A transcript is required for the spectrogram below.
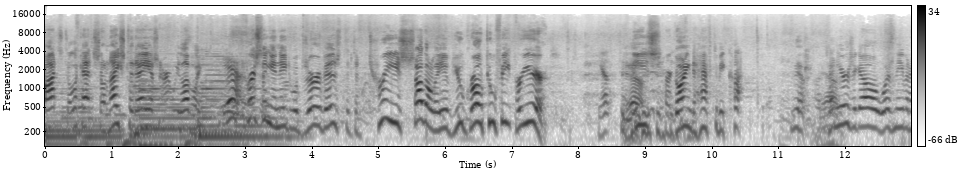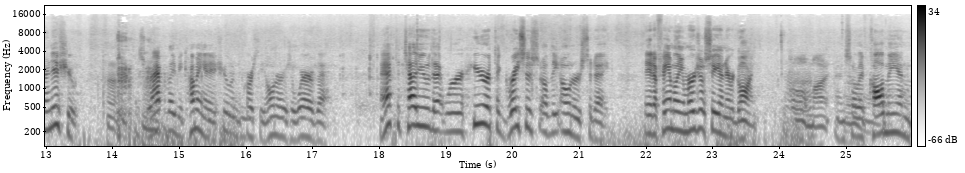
apricots to look at. So nice today, isn't aren't we lovely? Yeah. First thing you need to observe is that the trees southerly of you grow two feet per year. Yep. And these are going to have to be cut. Yeah. Ten years ago, it wasn't even an issue. It's rapidly becoming an issue, and of course the owner is aware of that. I have to tell you that we're here at the graces of the owners today. They had a family emergency and they're gone. Oh my. And so they've called me and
